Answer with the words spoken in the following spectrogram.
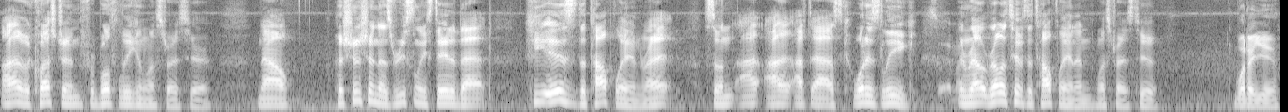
I have a question for both League and Westrice here. Now, Hashinshin has recently stated that he is the top lane, right? So I, I have to ask, what is League in rel- relative to top lane and Westrice too? What are you?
